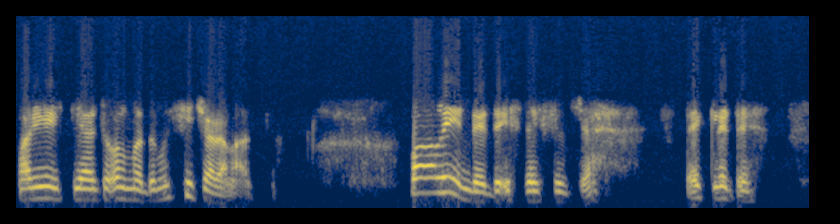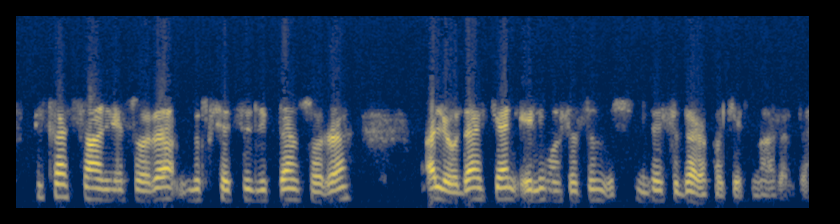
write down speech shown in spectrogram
Paraya ihtiyacı olmadı mı hiç aramazdı. Bağlayın dedi isteksizce. Bekledi. Birkaç saniye sonra sessizlikten sonra alo derken eli masasının üstünde sigara paketini aradı.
